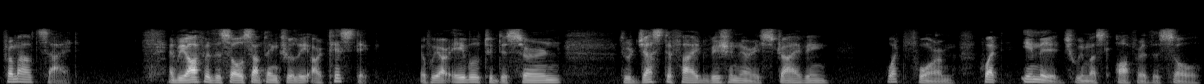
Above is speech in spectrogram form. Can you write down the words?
from outside. And we offer the soul something truly artistic if we are able to discern, through justified visionary striving, what form, what image we must offer the soul,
